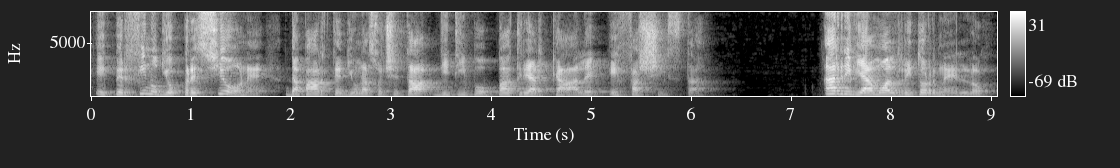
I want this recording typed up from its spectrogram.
e perfino di oppressione da parte di una società di tipo patriarcale e fascista. Arriviamo al ritornello.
